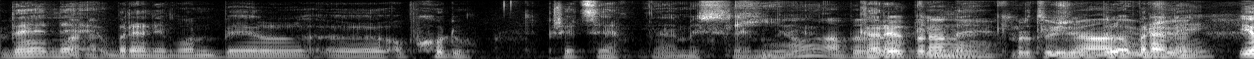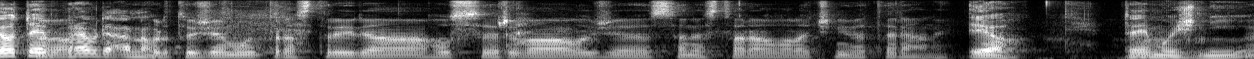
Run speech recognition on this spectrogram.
Ne, ne, obrany, on byl obchodu přece, myslím. Kino a byl Karel obrany, Kino, protože já byl vím, obrany. Že, jo, to je no, pravda, ano. Protože můj prastrejda ho seřval, že se nestaral o váleční veterány. Jo, to je možný.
